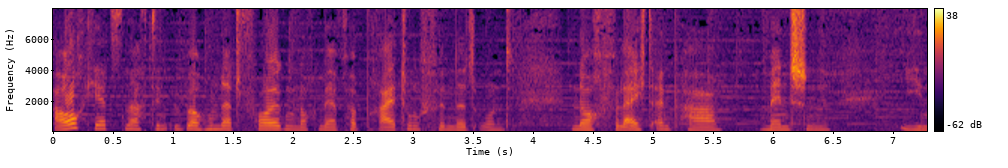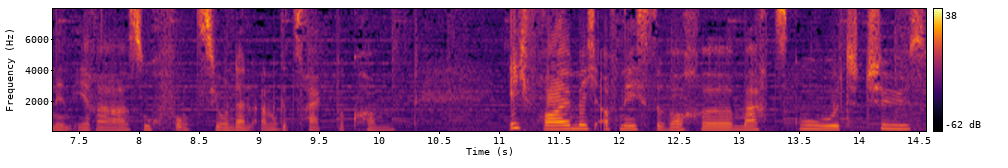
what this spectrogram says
auch jetzt nach den über 100 Folgen noch mehr Verbreitung findet und noch vielleicht ein paar Menschen ihn in ihrer Suchfunktion dann angezeigt bekommen. Ich freue mich auf nächste Woche. Macht's gut. Tschüss.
